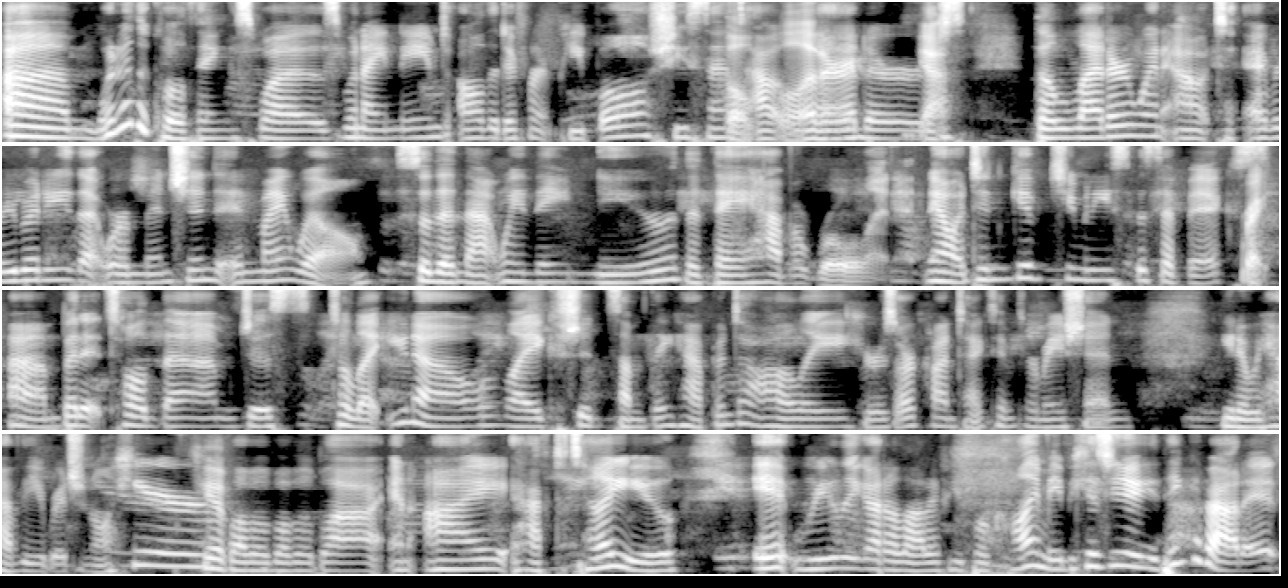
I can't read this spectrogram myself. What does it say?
Um, one of the cool things was when I named all the different people, she sent The out letter, letters. yeah. The letter went out to everybody that were mentioned in my will, so then that way they knew that they have a role in it. Now it didn't give too many specifics, Right. Um, but it told them just to let you know, like, should something happen to Holly, here's our contact information. You know, we have the original here, Yep. blah blah blah blah blah. And I have to tell you, it really got a lot of people calling me because you know you think about it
